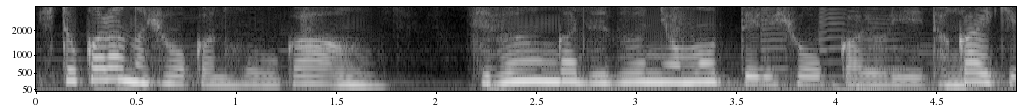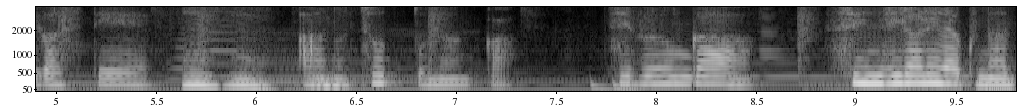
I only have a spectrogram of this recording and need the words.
人からの評価の方が、うん。自分が自分に思っている評価より高い気がして、うん。うん、あのちょっとなんか自分が信じられなくなっ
